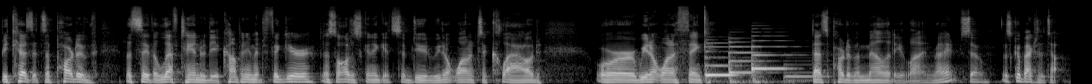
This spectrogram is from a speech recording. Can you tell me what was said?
because it's a part of, let's say, the left hand or the accompaniment figure. That's all just going to get subdued. We don't want it to cloud or we don't want to think that's part of a melody line, right? So let's go back to the top.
